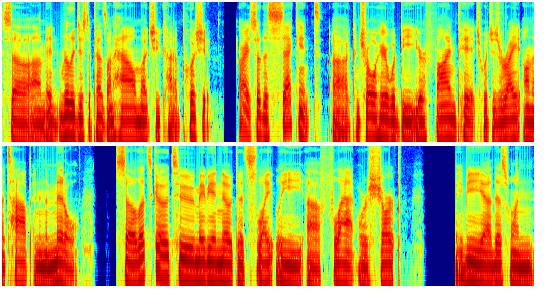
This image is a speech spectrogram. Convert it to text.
So um, it really just depends on how much you kind of push it. All right, so the second uh, control here would be your fine pitch, which is right on the top and in the middle. So let's go to maybe a note that's slightly uh, flat or sharp. Maybe uh, this one.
